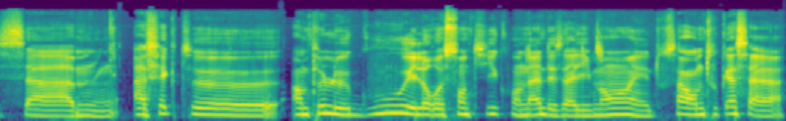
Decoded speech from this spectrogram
ça hum, affecte euh, un peu le goût et le ressenti qu'on a des aliments et tout ça. En tout cas, ça,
